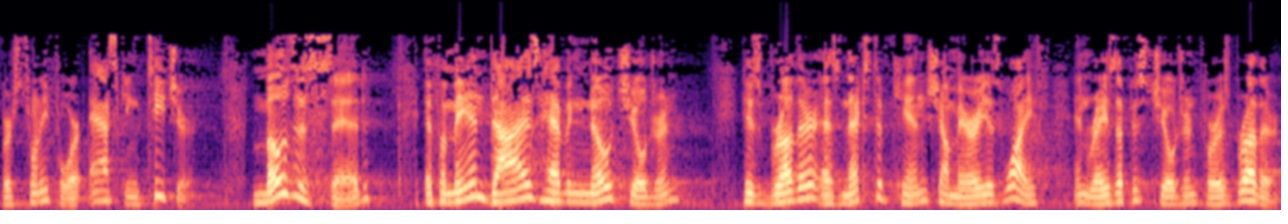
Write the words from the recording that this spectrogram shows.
verse 24, asking, teacher, Moses said, if a man dies having no children, his brother, as next of kin, shall marry his wife and raise up his children for his brother.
